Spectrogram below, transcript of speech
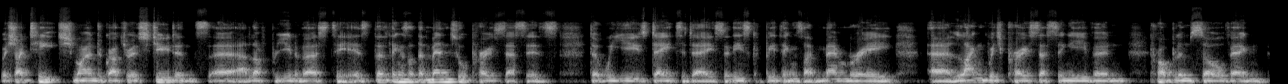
which I teach my undergraduate students uh, at Loughborough University, is the things like the mental processes that we use day to day. So these could be things like memory, uh, language processing, even problem solving,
